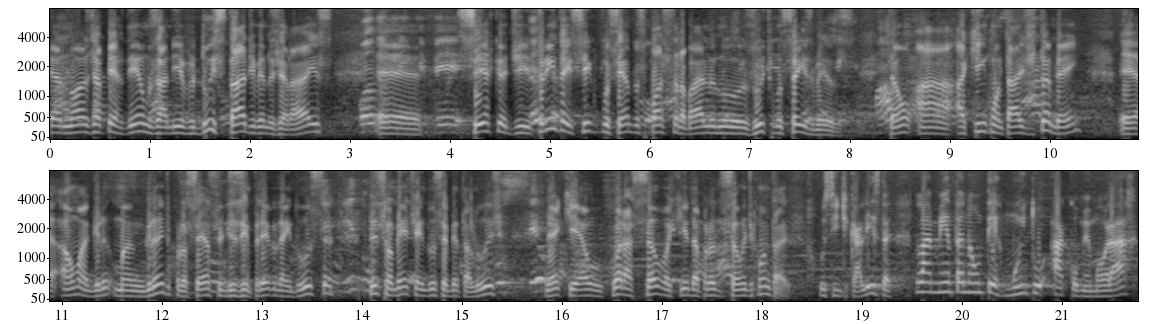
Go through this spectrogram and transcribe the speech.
É, nós já perdemos a nível do Estado de Minas Gerais é, cerca de 35% dos postos de trabalho nos últimos seis meses. Então, a, aqui em Contagem também é, há uma, uma, um grande processo de desemprego na indústria, principalmente a indústria metalúrgica, né, que é o coração aqui da produção de Contagem. O sindicalista lamenta não ter muito a comemorar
